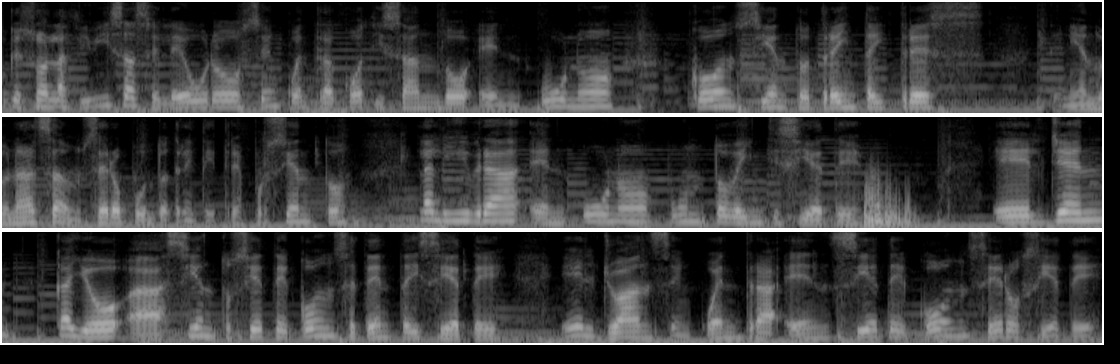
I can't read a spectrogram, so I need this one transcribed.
Lo que son las divisas, el euro se encuentra cotizando en 1 con 133, teniendo un alza de un 0.33%, la libra en 1.27, el yen cayó a 107,77, el yuan se encuentra en 7,07,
